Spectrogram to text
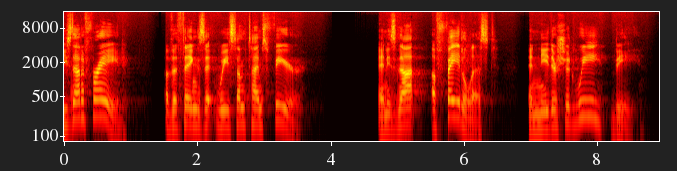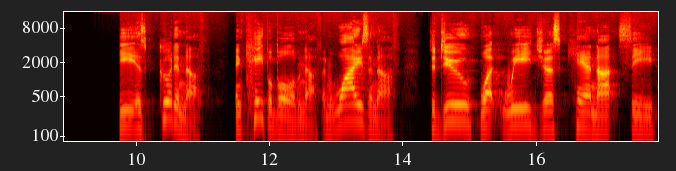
He's not afraid of the things that we sometimes fear. And He's not a fatalist, and neither should we be. He is good enough and capable enough and wise enough to do what we just cannot see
